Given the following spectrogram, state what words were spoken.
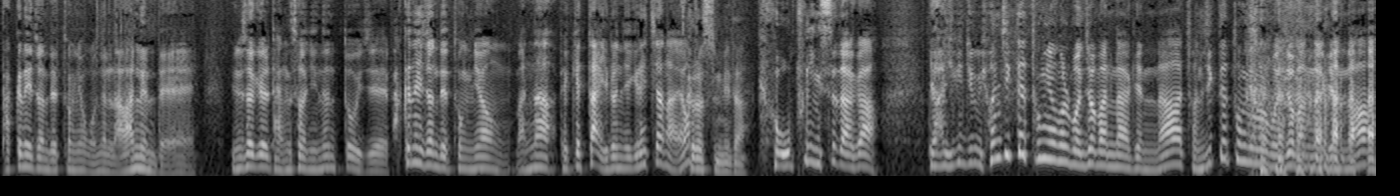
박근혜 전 대통령 오늘 나왔는데 윤석열 당선인은 또 이제 박근혜 전 대통령 만나 뵙겠다 이런 얘기를 했잖아요. 그렇습니다. 오프닝 쓰다가 야, 이게 지금 현직 대통령을 먼저 만나겠나? 전직 대통령을 먼저 만나겠나?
